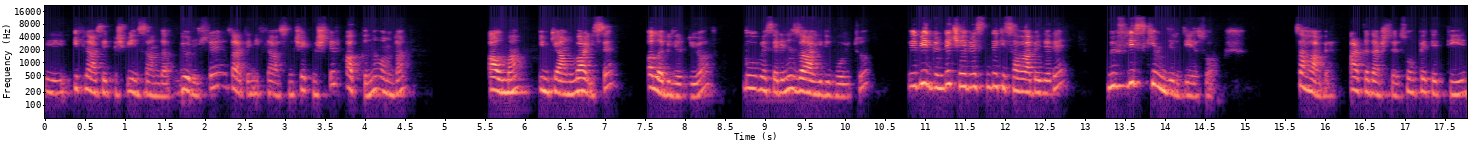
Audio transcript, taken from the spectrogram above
e, iflas etmiş bir insanda görürse zaten iflasını çekmiştir. Hakkını ondan alma imkanı var ise alabilir diyor. Bu meselenin zahiri boyutu. Ve bir günde çevresindeki sahabelere müflis kimdir diye sormuş. Sahabe, arkadaşları sohbet ettiği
